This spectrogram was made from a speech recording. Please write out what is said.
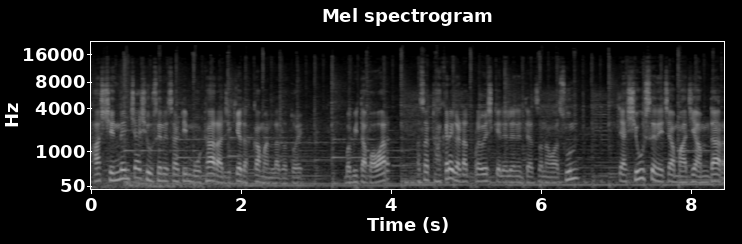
हा शिंदेच्या शिवसेनेसाठी मोठा राजकीय धक्का मानला जातोय. बबिता पवार असं ठाकरे गटात प्रवेश केलेल्या नेत्याचं नाव असून त्या शिवसेनेच्या माजी आमदार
